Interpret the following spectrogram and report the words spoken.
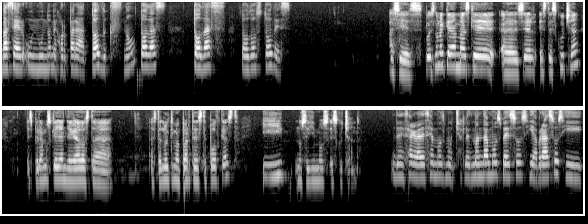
va a ser un mundo mejor para todos, ¿no? Todas, todas, todos, todes. Así es. Pues no me queda más que agradecer esta escucha. Esperamos que hayan llegado hasta, hasta la última parte de este podcast y nos seguimos escuchando. Les agradecemos mucho. Les mandamos besos y abrazos y,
